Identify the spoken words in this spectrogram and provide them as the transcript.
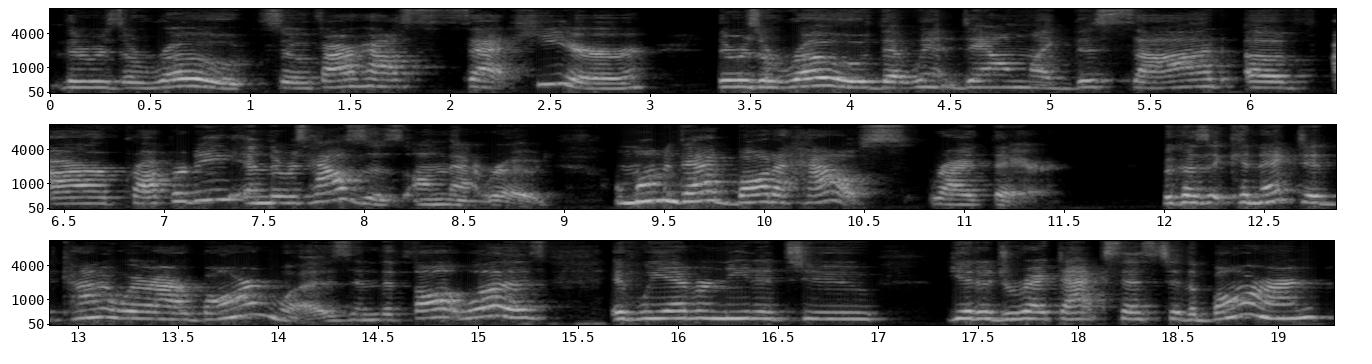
there was a road. So if our house sat here, there was a road that went down like this side of our property and there was houses on that road. Well, mom and dad bought a house right there because it connected kind of where our barn was. And the thought was if we ever needed to get a direct access to the barn,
